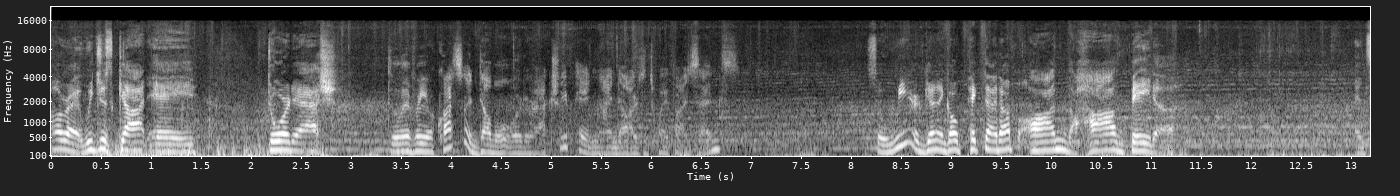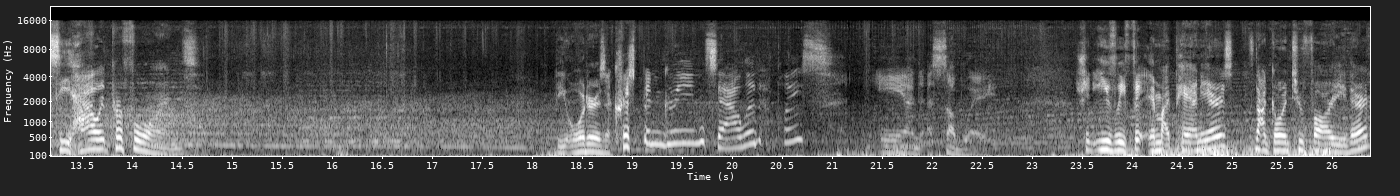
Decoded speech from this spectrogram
All right, we just got a DoorDash delivery request, a double order actually, paid $9.25. So we are gonna go pick that up on the HovBeta and see how it performs. The order is a Crisp & Green salad place and a Subway. Should easily fit in my panniers. It's not going too far either.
